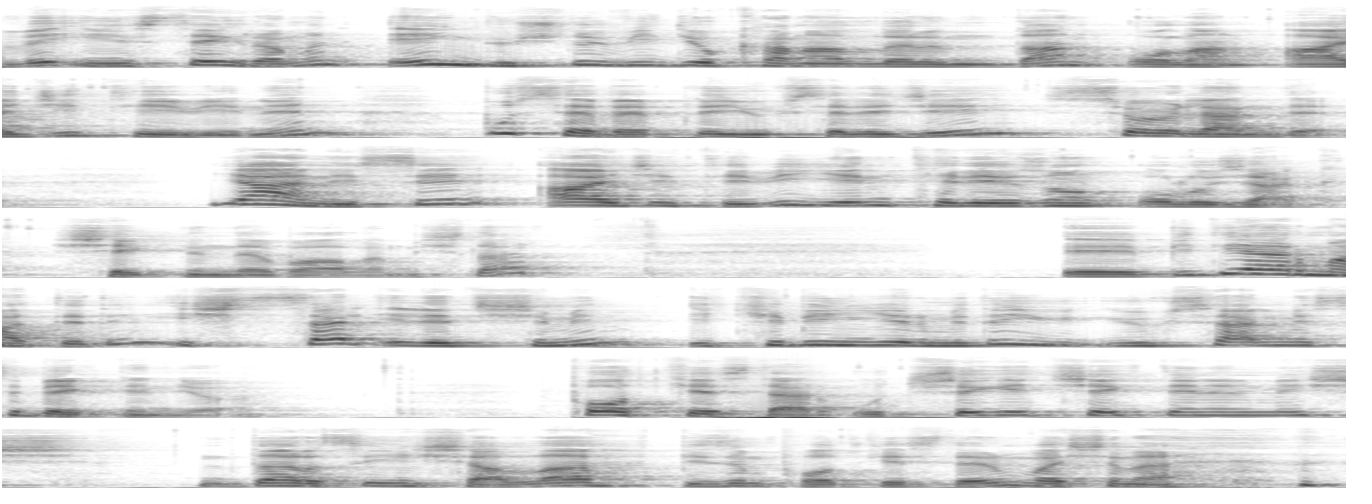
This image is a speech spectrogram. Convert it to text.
ve Instagram'ın en güçlü video kanallarından olan IGTV'nin bu sebeple yükseleceği söylendi. Yani ise IGTV yeni televizyon olacak şeklinde bağlamışlar. Ee, bir diğer maddede işitsel iletişimin 2020'de yükselmesi bekleniyor. Podcast'ler uçuşa geçecek denilmiş. Darısı inşallah bizim podcast'lerin başına.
